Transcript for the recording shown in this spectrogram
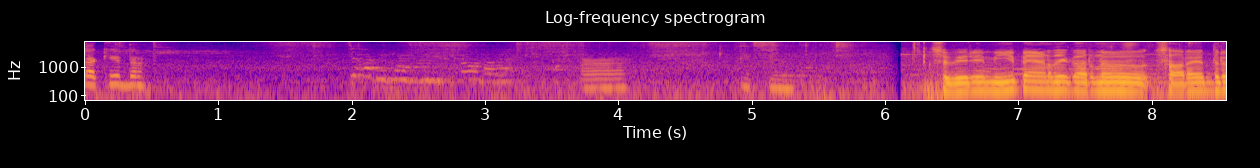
ਚੱਕੀ ਇੱਧਰ। ਹਾਂ ਸਵੇਰੇ ਮੀਂਹ ਪੈਣ ਦੇ ਕਾਰਨ ਸਾਰਾ ਇੱਧਰ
